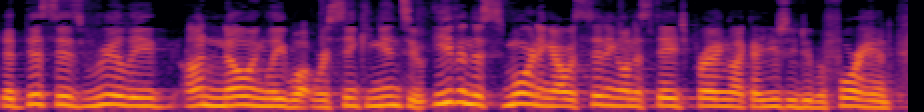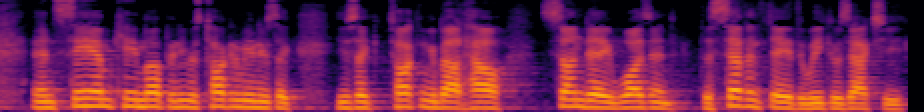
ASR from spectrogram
that this is really unknowingly what we're sinking into. Even this morning, I was sitting on the stage praying like I usually do beforehand, and Sam came up and he was talking to me, and he was like, he was like talking about how Sunday wasn't the seventh day of the week; it was actually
